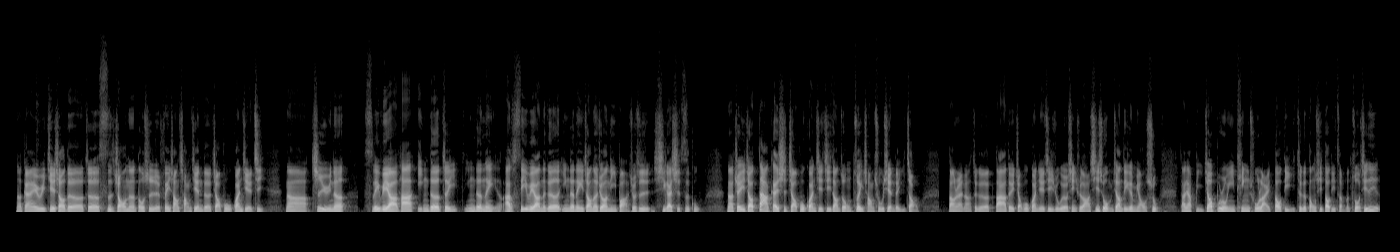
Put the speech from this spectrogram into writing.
那刚刚 Eric 介绍的这四招呢，都是非常常见的脚部关节技。那至于呢？Sylvia 他赢的这一赢的那啊，Sylvia 那个赢的那一招呢，就叫 knee bar，就是膝盖十字固。那这一招大概是脚部关节技当中最常出现的一招。当然了、这个大家对脚部关节技如果有兴趣的话，其实我们这样的一个描述，大家比较不容易听出来到底这个东西到底怎么做。其实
